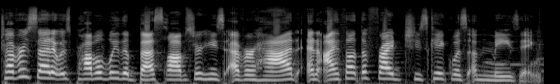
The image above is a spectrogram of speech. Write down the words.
Trevor said it was probably the best lobster he's ever had, and I thought the fried cheesecake was amazing.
